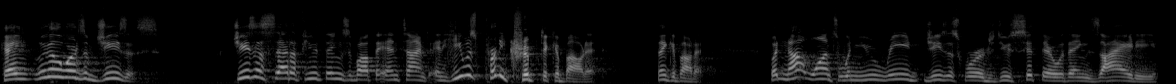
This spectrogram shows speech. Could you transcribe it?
okay? Look at the words of Jesus. Jesus said a few things about the end times, and he was pretty cryptic about it. Think about it. But not once when you read Jesus' words do you sit there with anxiety,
